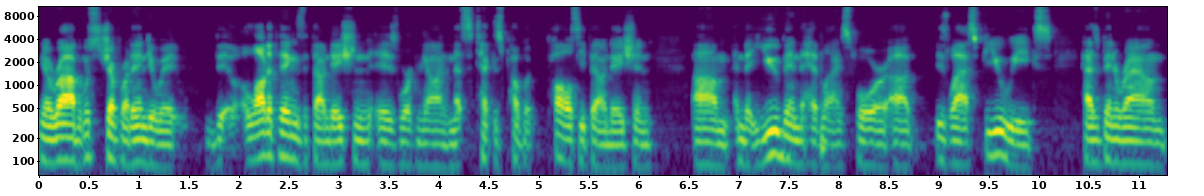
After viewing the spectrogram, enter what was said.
You know, Rob, let's jump right into it. The, a lot of things the foundation is working on, and that's Texas Public Policy Foundation, um, and that you've been the headlines for uh, these last few weeks has been around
